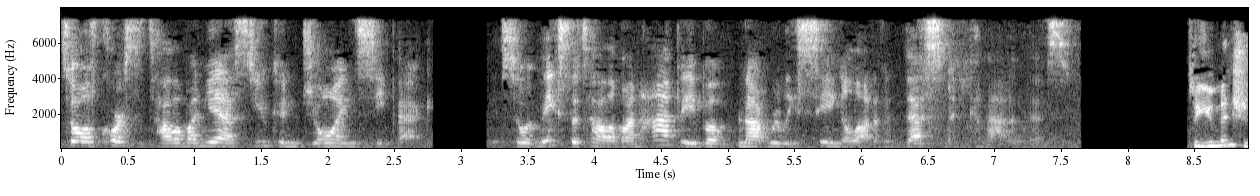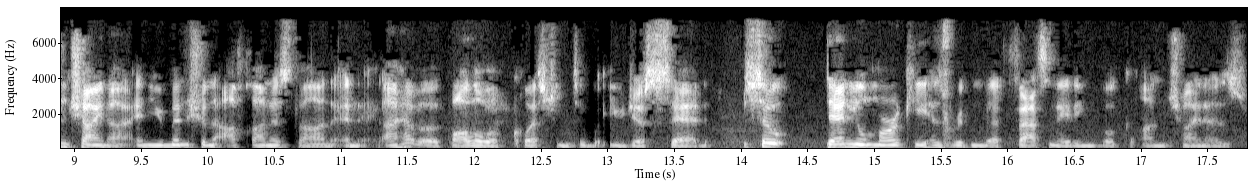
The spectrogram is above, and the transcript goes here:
So, of course, the Taliban, yes, you can join CPEC. So it makes the Taliban happy, but we're not really seeing a lot of investment come out of this. So you mentioned China and you mentioned Afghanistan, and I have a follow up question to what you just said. So Daniel Markey has written that fascinating book on China's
